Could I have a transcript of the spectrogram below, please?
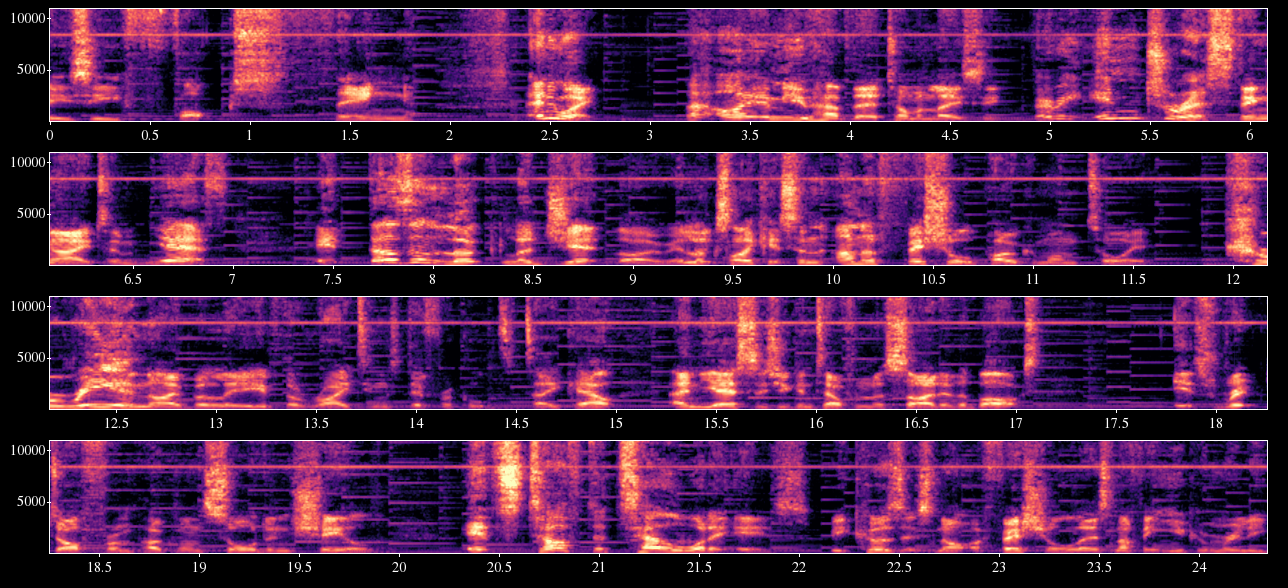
Lazy fox thing. Anyway, that item you have there, Tom and Lacey. Very interesting item, yes. It doesn't look legit though. It looks like it's an unofficial Pokemon toy. Korean, I believe. The writing's difficult to take out. And yes, as you can tell from the side of the box, it's ripped off from Pokemon Sword and Shield. It's tough to tell what it is because it's not official. There's nothing you can really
